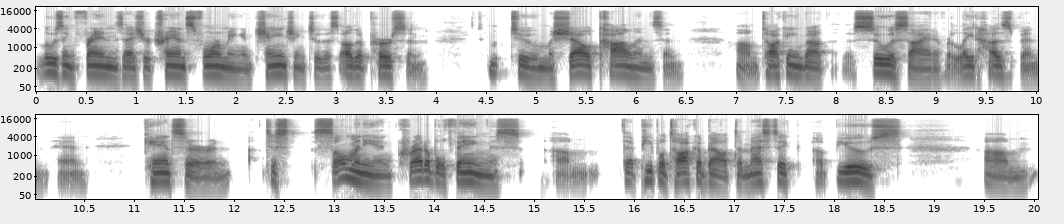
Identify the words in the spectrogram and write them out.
losing friends as you're transforming and changing to this other person, to Michelle Collins and um, talking about the suicide of her late husband and cancer and just so many incredible things um, that people talk about domestic abuse, um,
